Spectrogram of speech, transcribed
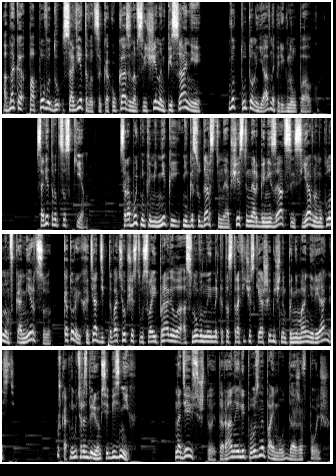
Однако по поводу советоваться, как указано в Священном Писании, вот тут он явно перегнул палку. Советоваться с кем – с работниками некой негосударственной общественной организации с явным уклоном в коммерцию, которые хотят диктовать обществу свои правила, основанные на катастрофически ошибочном понимании реальности? Уж как-нибудь разберемся без них. Надеюсь, что это рано или поздно поймут даже в Польше.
